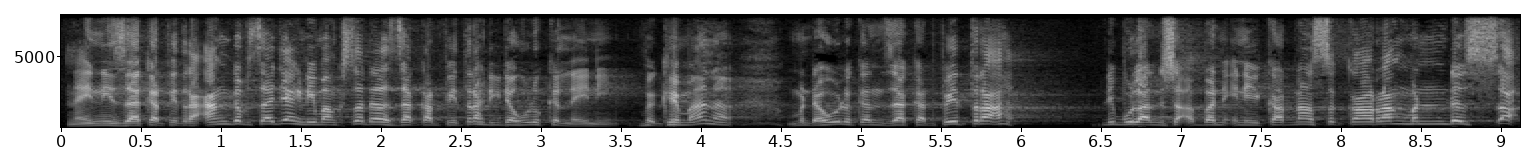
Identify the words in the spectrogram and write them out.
Nah ini zakat fitrah. Anggap saja yang dimaksud adalah zakat fitrah didahulukan. Nah ini bagaimana mendahulukan zakat fitrah di bulan Syaban ini karena sekarang mendesak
